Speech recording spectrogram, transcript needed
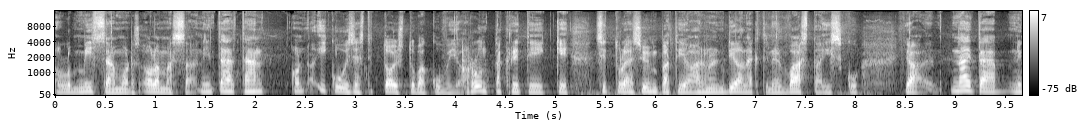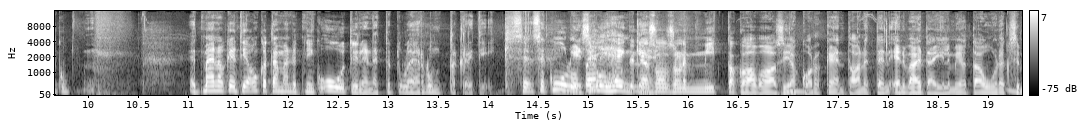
ollut missään muodossa olemassa, niin tähän on ikuisesti toistuva kuvio. Runtakritiikki, sitten tulee sympatiaa, dialektinen vastaisku. Ja näitä niin kuin, Et mä en oikein tiedä, onko tämä nyt niinku uutinen, että tulee runttakritiikki. Se, se kuuluu Ei se ole pelihenkeen. uutinen, se on sellainen mittakaava-asia korkeintaan, että en, en väitä ilmiötä uudeksi.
